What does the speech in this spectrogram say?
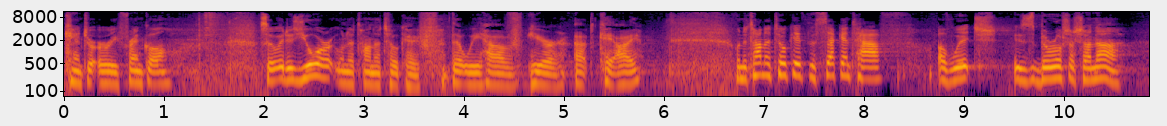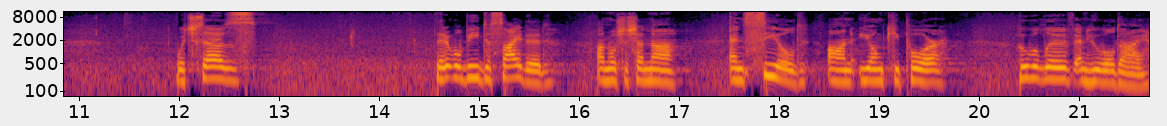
Cantor Uri Frankel. So it is your Unatana Tokef that we have here at KI. Unatana Tokef, the second half of which is Berosh Hashanah, which says, that it will be decided on Rosh Hashanah and sealed on Yom Kippur who will live and who will die.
